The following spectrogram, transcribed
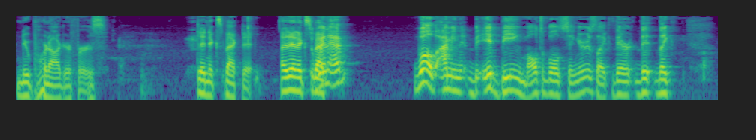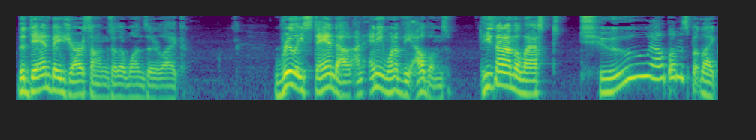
new pornographers. Didn't expect it. I didn't expect. whenever well i mean it being multiple singers like they're they, like the dan bejar songs are the ones that are like really stand out on any one of the albums. He's not on the last two albums but like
